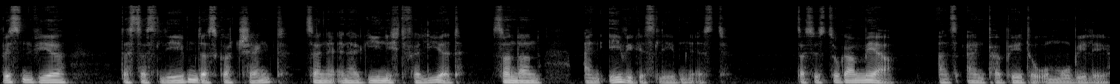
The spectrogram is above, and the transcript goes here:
wissen wir, dass das Leben, das Gott schenkt, seine Energie nicht verliert, sondern ein ewiges Leben ist. Das ist sogar mehr als ein Perpetuum mobile.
